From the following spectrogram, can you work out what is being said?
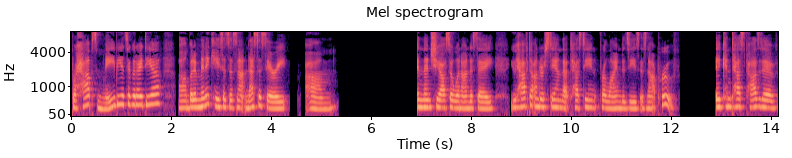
perhaps maybe it's a good idea, um, but in many cases, it's not necessary. Um, and then she also went on to say, You have to understand that testing for Lyme disease is not proof. It can test positive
